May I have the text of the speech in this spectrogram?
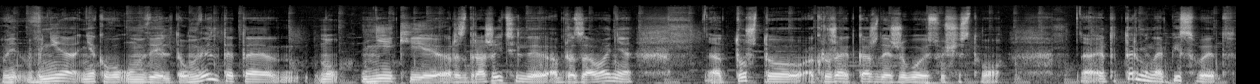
вне некого умвельта. Умвельт – это ну, некие раздражители, образования, а, то, что окружает каждое живое существо. Этот термин описывает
